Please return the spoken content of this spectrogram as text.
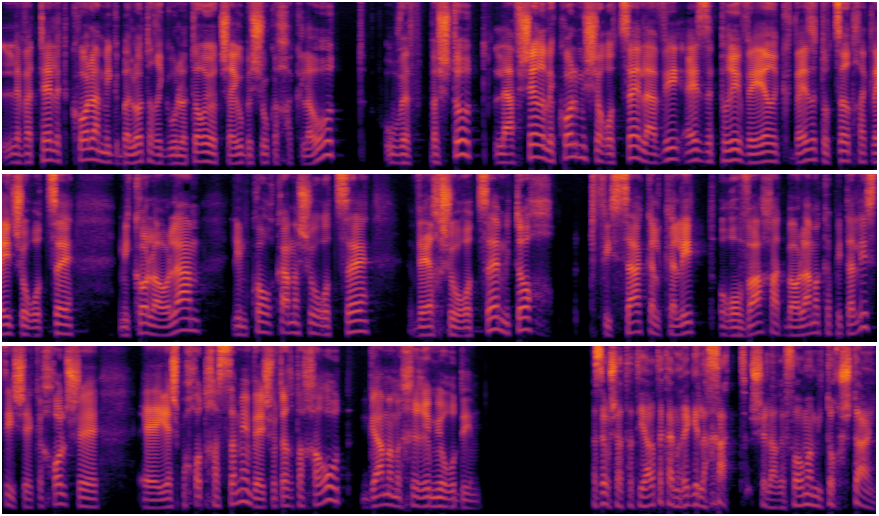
לבטל את כל המגבלות הרגולטוריות שהיו בשוק החקלאות ובפשטות לאפשר לכל מי שרוצה להביא איזה פרי וירק ואיזה תוצרת חקלאית שהוא רוצה מכל העולם, למכור כמה שהוא רוצה ואיך שהוא רוצה, מתוך תפיסה כלכלית רווחת בעולם הקפיטליסטי, שככל אה, יש פחות חסמים ויש יותר תחרות, גם המחירים יורדים. אז זהו, שאתה תיארת כאן רגל אחת של הרפורמה מתוך שתיים.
